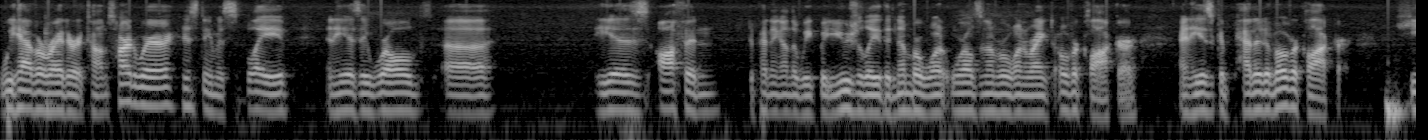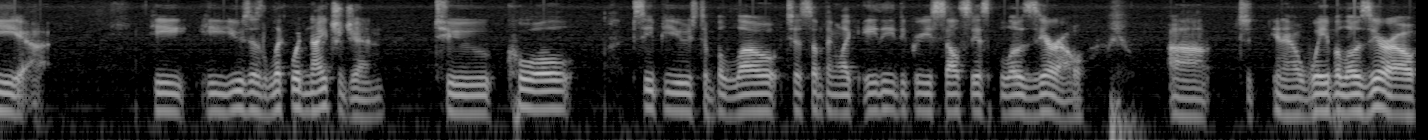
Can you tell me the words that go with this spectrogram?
we have a writer at Tom's Hardware. His name is Splave, and he is a world. Uh, he is often, depending on the week, but usually the number one world's number one ranked overclocker, and he is a competitive overclocker. He uh, he he uses liquid nitrogen to cool CPUs to below to something like 80 degrees Celsius below zero, uh, to, you know, way below zero,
